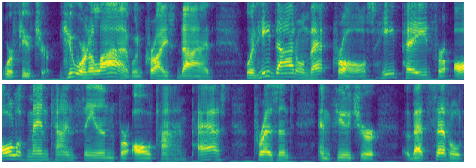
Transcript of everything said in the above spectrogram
were future. You weren't alive when Christ died. When He died on that cross, He paid for all of mankind's sin for all time, past, present, and future. That's settled.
